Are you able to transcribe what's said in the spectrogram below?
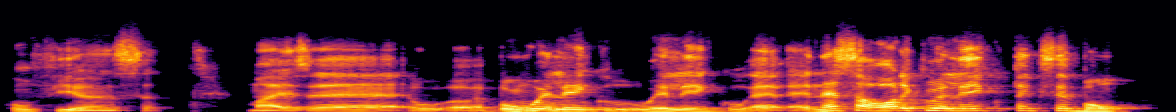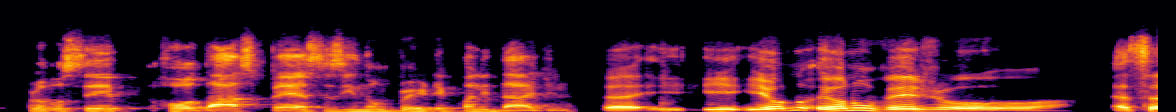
confiança. Mas é, é bom o elenco, o elenco é, é nessa hora que o elenco tem que ser bom para você rodar as peças e não perder qualidade. Né? É, e, e eu, eu não vejo essa,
